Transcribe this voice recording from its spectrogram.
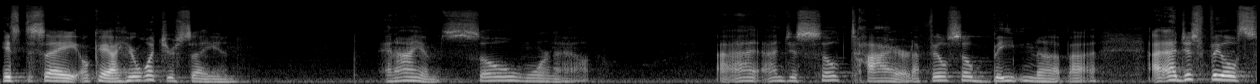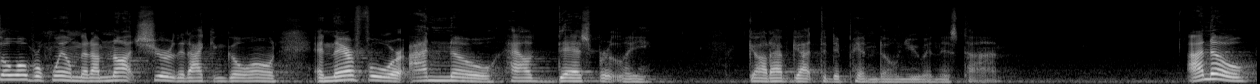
It's to say, okay, I hear what you're saying. And I am so worn out. I, I'm just so tired. I feel so beaten up. I, I just feel so overwhelmed that I'm not sure that I can go on. And therefore, I know how desperately, God, I've got to depend on you in this time. I know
